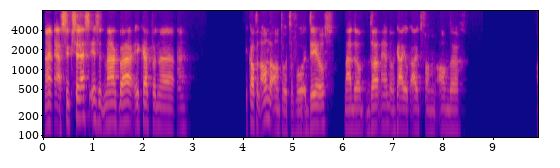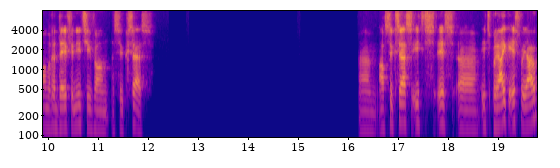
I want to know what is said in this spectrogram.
Nou ja, succes is het maakbaar. Ik heb een. Uh, ik had een ander antwoord ervoor, deels. Maar dan, dan, hè, dan ga je ook uit van een ander, andere definitie van succes. Um, als succes iets, is, uh, iets bereiken is voor jou,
